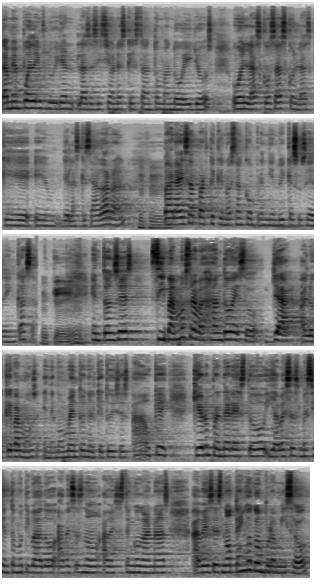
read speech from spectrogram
también puede influir en las decisiones que están tomando ellos o en las cosas con las que, em, de las que se agarran para esa parte que no están comprendiendo y que sucede en casa. Entonces, si vamos trabajando eso ya a lo que vamos, en el momento en el que tú dices, ah, ok, quiero emprender esto y a veces me siento motivado, a veces no, a veces tengo ganas, a veces no tengo compromiso,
